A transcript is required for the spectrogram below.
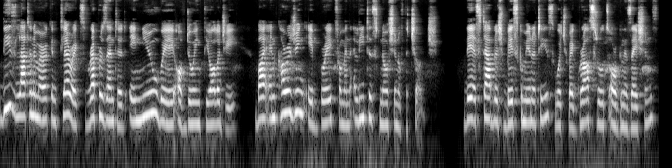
These Latin American clerics represented a new way of doing theology by encouraging a break from an elitist notion of the church. They established base communities, which were grassroots organizations,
